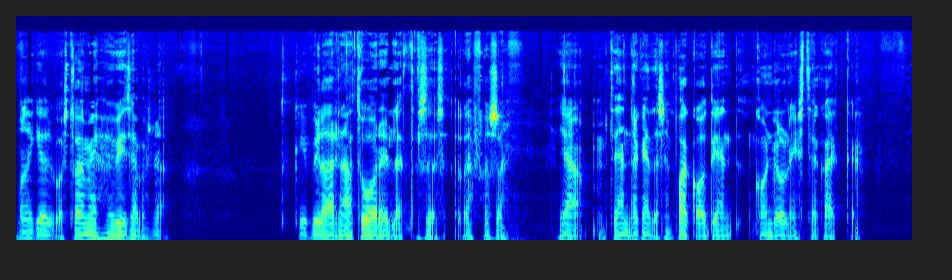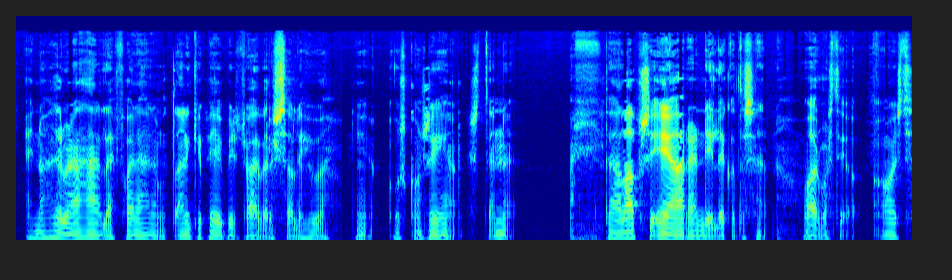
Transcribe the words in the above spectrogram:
Molemmat voisi toimia hyvin semmoisena tukipilarina Tuorille tässä leffassa. Ja miten rakentaa sen pakotien kondolista ja kaikkea. En ole hirveänä hänen leffoja nähnyt, mutta ainakin Baby Driverissa oli hyvä. Niin uskon siihen. Sitten tämä lapsi Earendille, kun tässä varmasti olisi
